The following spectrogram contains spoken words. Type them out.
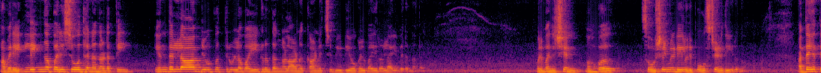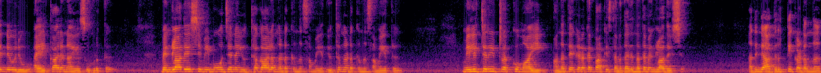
അവരെ ലിംഗപരിശോധന നടത്തി. എന്തെല്ലാം രൂപത്തിലുള്ള വൈകൃതങ്ങളാണ് കാണിച്ച് വീഡിയോകൾ വൈറലായി വരുന്നത്? ഒരു മനുഷ്യൻ മുമ്പ് സോഷ്യൽ മീഡിയയിൽ ഒരു പോസ്റ്റ് എഴുതിയിരുന്നു. അദ്ദേഹത്തിന്റെ ഒരു അയൽക്കാരനായ സുഹൃത്ത്. ബംഗ്ലാദേശ് വിമോചന യുദ്ധകാലം നടക്കുന്ന സമയത്ത് യുദ്ധം നടക്കുന്ന സമയത്ത് മിലിറ്ററി ട്രക്കുമായി അന്നത്തെ കിഴക്കൻ പാകിസ്ഥാൻ അതായത് ഇന്നത്തെ ബംഗ്ലാദേശ് അതിന്റെ അതിർത്തി കടന്ന്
